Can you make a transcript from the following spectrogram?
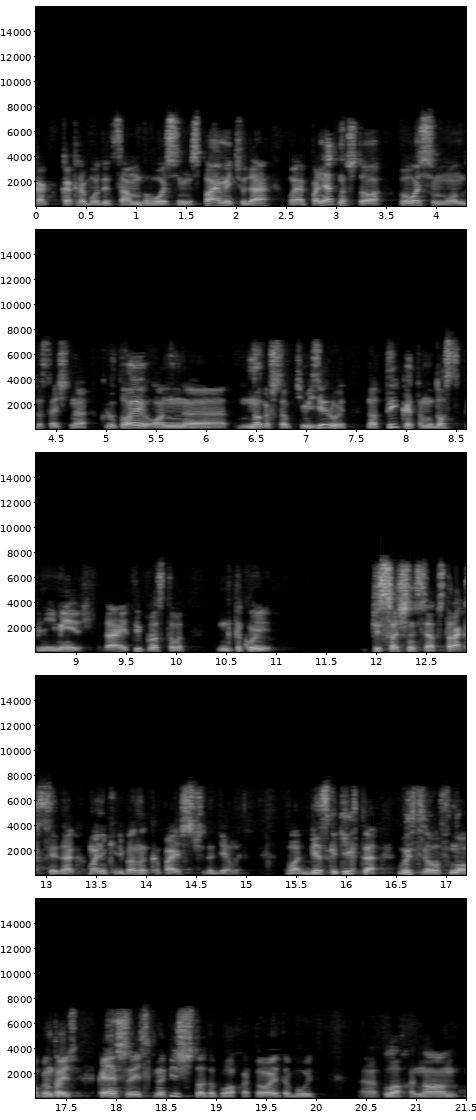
как, как работает сам V8 с памятью, да. Понятно, что V8, он достаточно крутой, он э, много что оптимизирует, но ты к этому доступа не имеешь, да, и ты просто вот на такой песочности абстракции, да, как маленький ребенок копаешься, что-то делаешь. Вот, без каких-то выстрелов в ногу. Ну, то есть, конечно, если ты напишешь что-то плохо, то это будет э, плохо, но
